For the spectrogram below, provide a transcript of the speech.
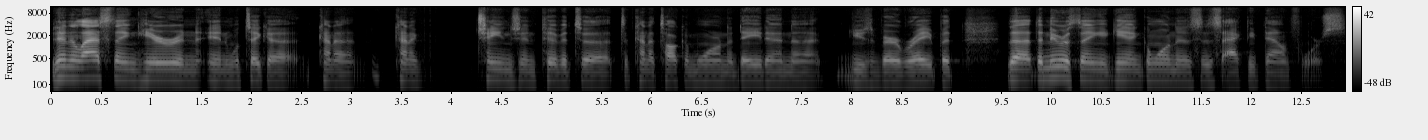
And then the last thing here, and, and we'll take a kind of kind of change and pivot to, to kind of talking more on the data and uh, using variable rate, but the, the newer thing, again, going is this active downforce.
